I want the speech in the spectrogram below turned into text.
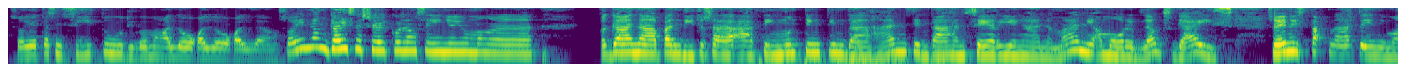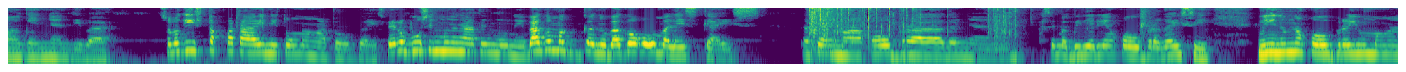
So, yun kasi C2, di ba, mga local-local lang. So, yun lang guys, na-share ko lang sa inyo yung mga kaganapan dito sa ating munting tindahan. Tindahan serye nga naman ni Amore Vlogs, guys. So, yun stock natin, yung mga ganyan, di ba? So, mag stock pa tayo nitong mga to, guys. Pero busin muna natin muna eh. Bago mag, ano, bago ako umalis, guys. Kasi yung mga cobra, ganyan. Kasi mabili rin yung cobra, guys eh. Umiinom ng cobra yung mga,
